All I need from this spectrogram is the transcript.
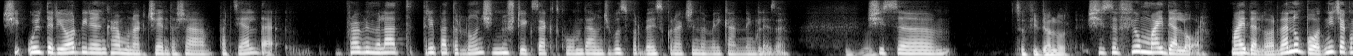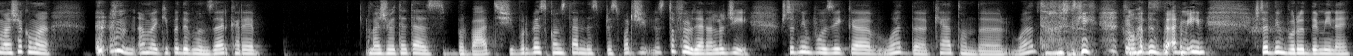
Și ulterior, bine, încă am un accent așa parțial, dar probabil mi-a luat 3-4 luni și nu știu exact cum, dar am început să vorbesc cu un accent american în engleză. Mhm. Și să Să fii de-a lor. și să fiu mai de-a lor. Mai de-a lor. Dar nu pot. Nici acum, așa cum am, am o echipă de vânzări care majoritatea sunt bărbați și vorbesc constant despre sport și sunt tot felul de analogii. Și tot timpul zic că, what, the cat on the, what? Știi? What does that mean? Și tot timpul râd de mine.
